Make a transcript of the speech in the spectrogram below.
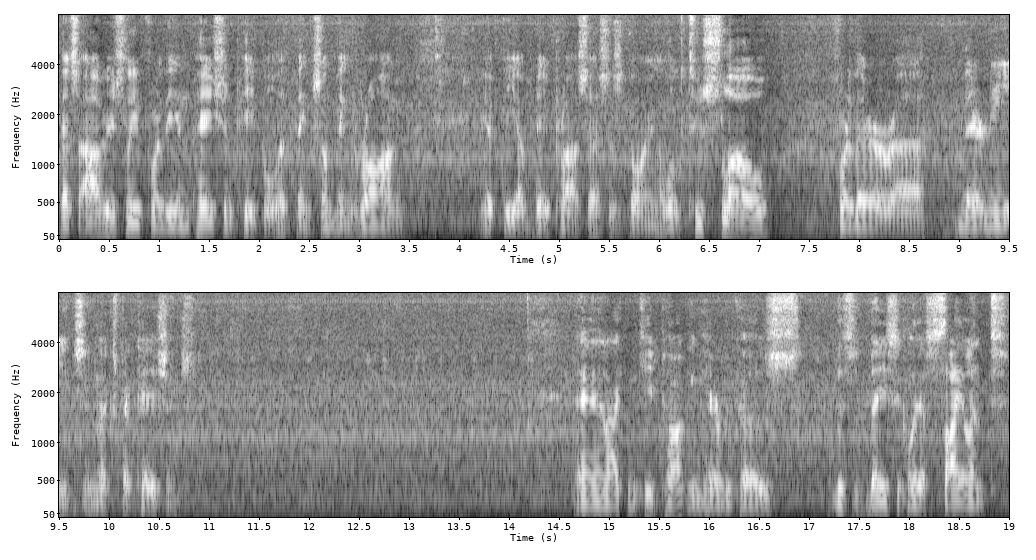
that's obviously for the impatient people that think something's wrong if the update process is going a little too slow for their uh, their needs and expectations and I can keep talking here because this is basically a silent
